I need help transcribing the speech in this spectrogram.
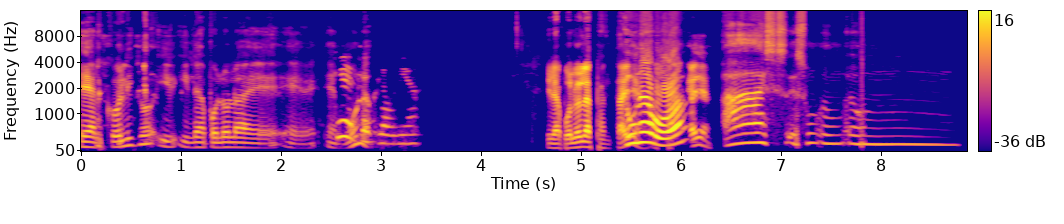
Es alcohólico y, y la polola es, es- es ¿Qué es mula. eso, Claudia? Y la polola es pantalla. ¿Una boa? pantalla. Ah, es, es un, un,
